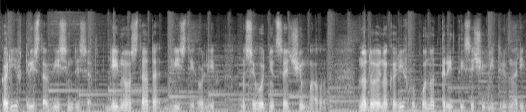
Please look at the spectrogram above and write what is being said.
Корів 380, дійного стада 200 голів. На сьогодні це чимало. Надою на корівку понад 3 тисячі літрів на рік.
